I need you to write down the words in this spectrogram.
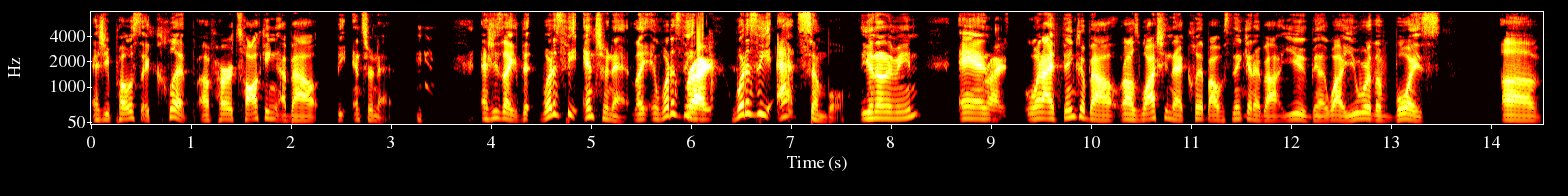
and she posts a clip of her talking about the internet. and she's like, "What is the internet? Like, and what is the right. what is the at symbol? You know what I mean?" And right. when I think about when I was watching that clip, I was thinking about you being like, "Wow, you were the voice of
